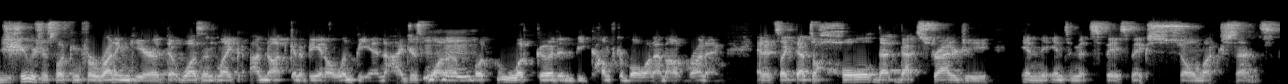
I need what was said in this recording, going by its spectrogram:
she was just looking for running gear that wasn't like I'm not going to be an Olympian. I just mm-hmm. want to look look good and be comfortable when I'm out running. And it's like that's a whole that that strategy in the intimate space makes so much sense.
